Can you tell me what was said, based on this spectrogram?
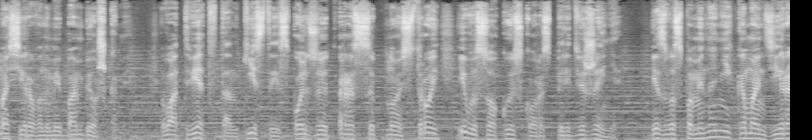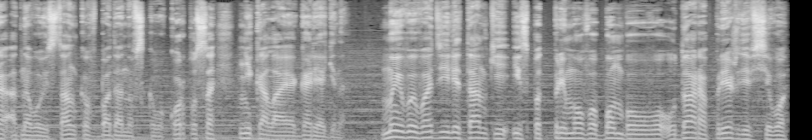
массированными бомбежками. В ответ танкисты используют рассыпной строй и высокую скорость передвижения. Из воспоминаний командира одного из танков Бадановского корпуса Николая Горягина. Мы выводили танки из-под прямого бомбового удара прежде всего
